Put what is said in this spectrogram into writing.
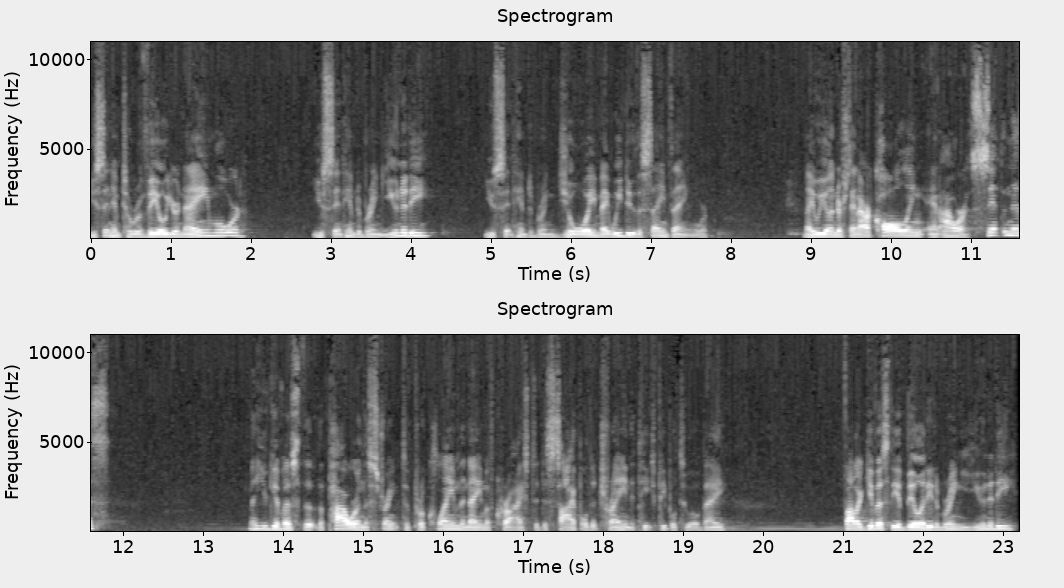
You sent him to reveal your name, Lord. You sent him to bring unity. You sent him to bring joy. May we do the same thing, Lord. May we understand our calling and our sentness. May you give us the, the power and the strength to proclaim the name of Christ, to disciple, to train, to teach people to obey. Father, give us the ability to bring unity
